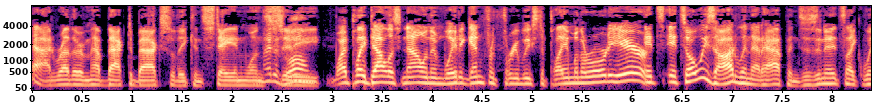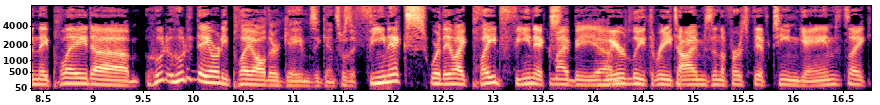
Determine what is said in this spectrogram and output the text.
Yeah, I'd rather them have back to backs so they can stay in one Might as city. well. Why play Dallas now and then wait again for three weeks to play them when they're already here? It's it's always odd when that happens, isn't it? It's like when they played. Um, who who did they already play all their games against? Was it Phoenix, where they like played Phoenix? Might be, um, weirdly three times in the first fifteen games. It's like,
